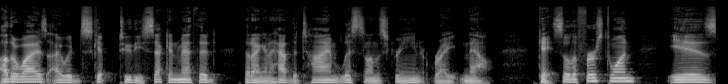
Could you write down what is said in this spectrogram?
Otherwise, I would skip to the second method that I'm gonna have the time listed on the screen right now. Okay, so the first one is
